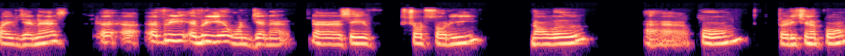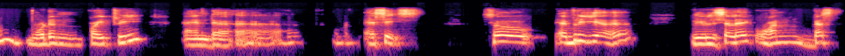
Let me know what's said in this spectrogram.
five genres. Uh, uh, every every year, one genre, uh, say short story, novel, uh, poem, traditional poem, modern poetry, and uh, essays. So every year we will select one best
